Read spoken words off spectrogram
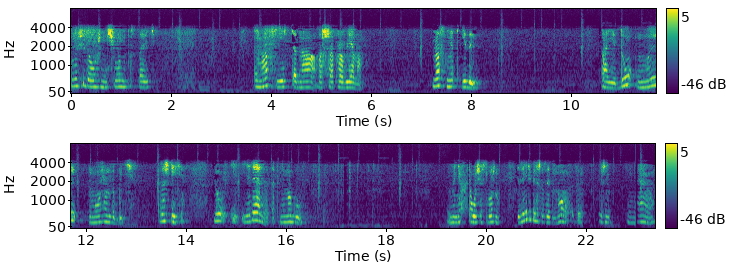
ну сюда уже ничего не поставить. У нас есть одна большая проблема. У нас нет еды. А еду мы можем добыть. Подождите. Ну, я реально так не могу. Мне это очень сложно. Извините, конечно, за это, но это я же не знаю.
